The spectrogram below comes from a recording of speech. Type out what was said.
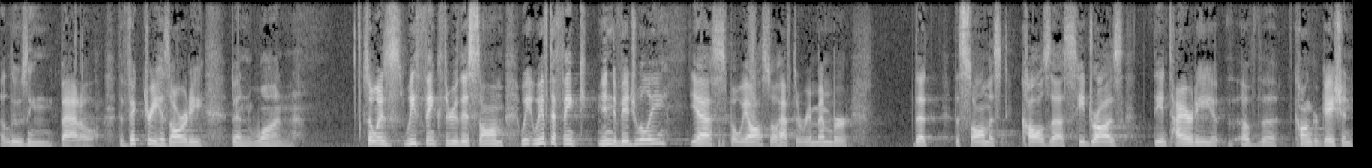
a losing battle. The victory has already been won. So, as we think through this psalm, we, we have to think individually, yes, but we also have to remember that the psalmist calls us, he draws the entirety of the congregation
